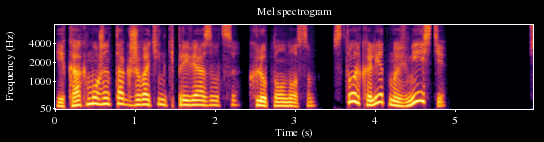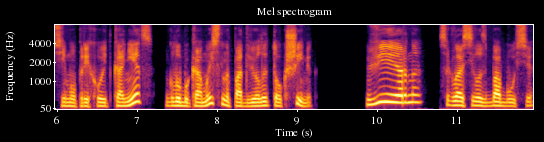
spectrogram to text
«И как можно так к животинке привязываться?» — хлюпнул носом. «Столько лет мы вместе!» «Всему приходит конец», — глубокомысленно подвел итог Шимик. «Верно», — согласилась бабуся.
